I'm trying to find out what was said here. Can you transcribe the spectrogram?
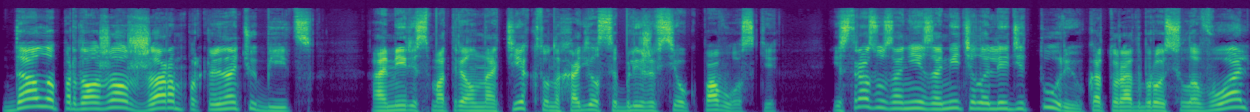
Далла продолжал с жаром проклинать убийц, а Мири смотрел на тех, кто находился ближе всего к повозке, и сразу за ней заметила леди Турию, которая отбросила вуаль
